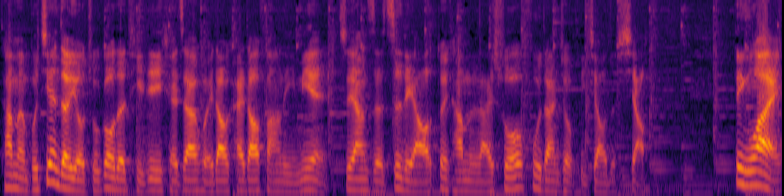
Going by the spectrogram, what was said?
他们不见得有足够的体力可以再回到开刀房里面，这样子的治疗对他们来说负担就比较的小。另外，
